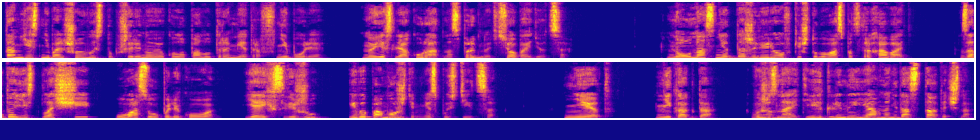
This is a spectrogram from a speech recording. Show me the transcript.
там есть небольшой выступ шириной около полутора метров, не более. Но если аккуратно спрыгнуть, все обойдется. Но у нас нет даже веревки, чтобы вас подстраховать. Зато есть плащи, у вас и у Полякова. Я их свяжу, и вы поможете мне спуститься». «Нет, никогда. Вы же знаете, их длины явно недостаточно».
